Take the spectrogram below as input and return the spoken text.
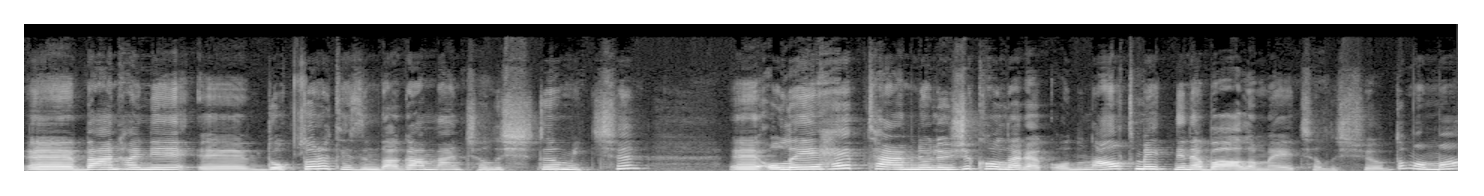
E, ben hani e, doktora tezimde Agamben çalıştığım için e, olayı hep terminolojik olarak onun alt metnine bağlamaya çalışıyordum ama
